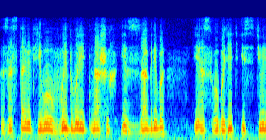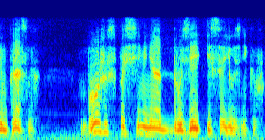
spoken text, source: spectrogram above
заставит его выдворить наших из Загреба и освободить из тюрем красных. Боже, спаси меня от друзей и союзников,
